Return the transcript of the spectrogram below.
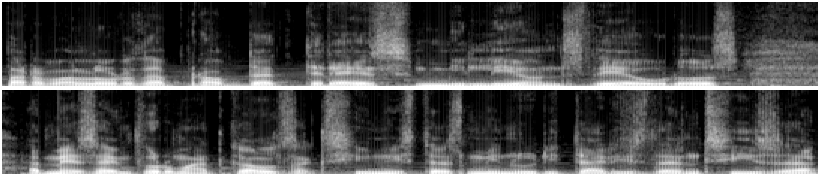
per valor de prop de 3 milions d'euros. A més, ha informat que els accionistes minoritaris d'Encisa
